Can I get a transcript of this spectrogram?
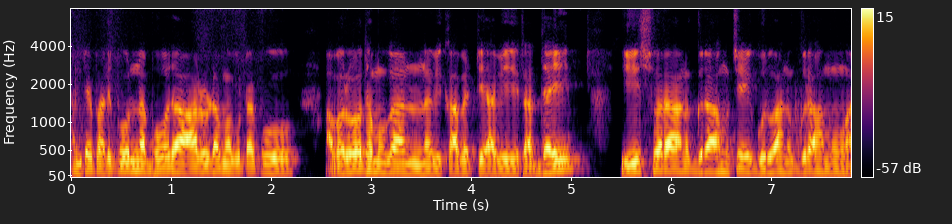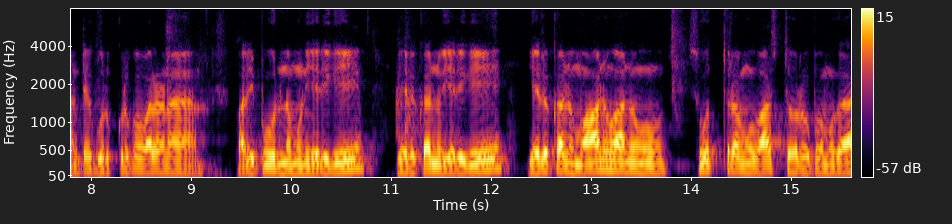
అంటే పరిపూర్ణ బోధ ఆరుడమగుటకు అవరోధముగా ఉన్నవి కాబట్టి అవి రద్దయి ఈశ్వర అనుగ్రహము చే గురు అనుగ్రహము అంటే గురు కృప వలన పరిపూర్ణమును ఎరిగి ఎరుకను ఎరిగి ఎరుకను మాను అను సూత్రము వాస్తవ రూపముగా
